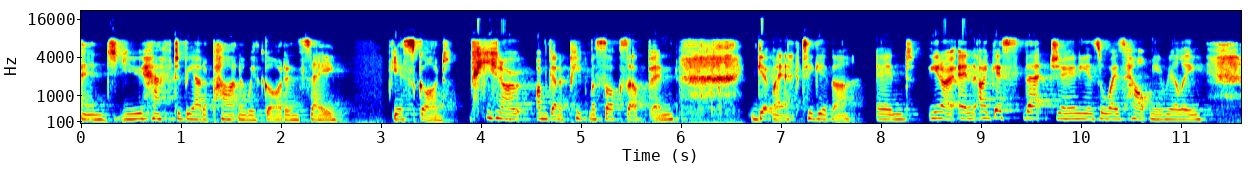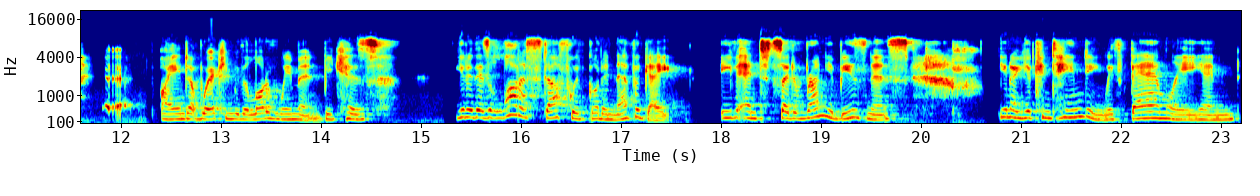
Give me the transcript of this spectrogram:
and you have to be able to partner with God and say, Yes, God, you know, I'm going to pick my socks up and get my act together. And, you know, and I guess that journey has always helped me really. Uh, I end up working with a lot of women because, you know, there's a lot of stuff we've got to navigate even and so to run your business you know you're contending with family and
